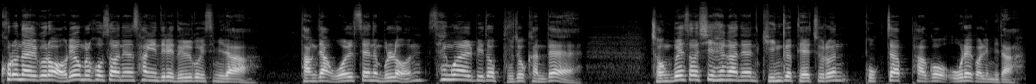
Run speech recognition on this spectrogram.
코로나19로 어려움을 호소하는 상인들이 늘고 있습니다. 당장 월세는 물론 생활비도 부족한데 정부에서 시행하는 긴급 대출은 복잡하고 오래 걸립니다.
